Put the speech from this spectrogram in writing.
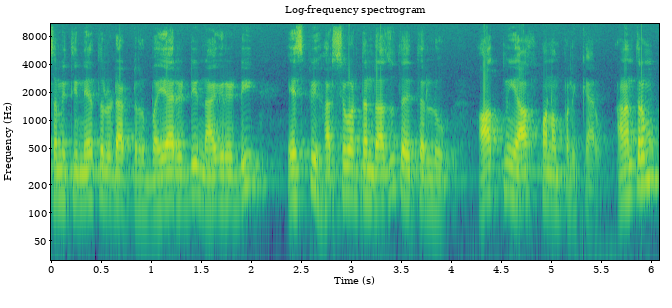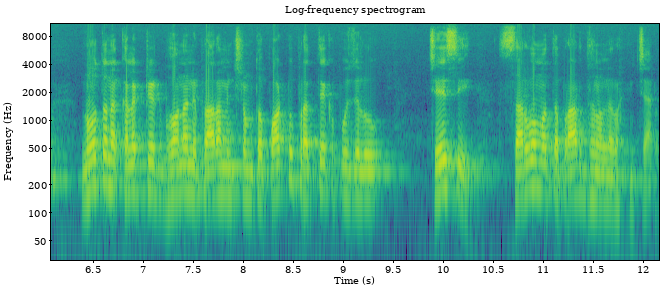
సమితి నేతలు డాక్టర్ బయ్యారెడ్డి నాగిరెడ్డి ఎస్పీ హర్షవర్ధన్ రాజు తదితరులు ఆత్మీయ ఆహ్వానం పలికారు. అనంతరం నూతన కలెక్టరేట్ భవనాన్ని ప్రారంభించడంతో పాటు ప్రత్యేక పూజలు చేసి సర్వమత ప్రార్థనలు నిర్వహించారు.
